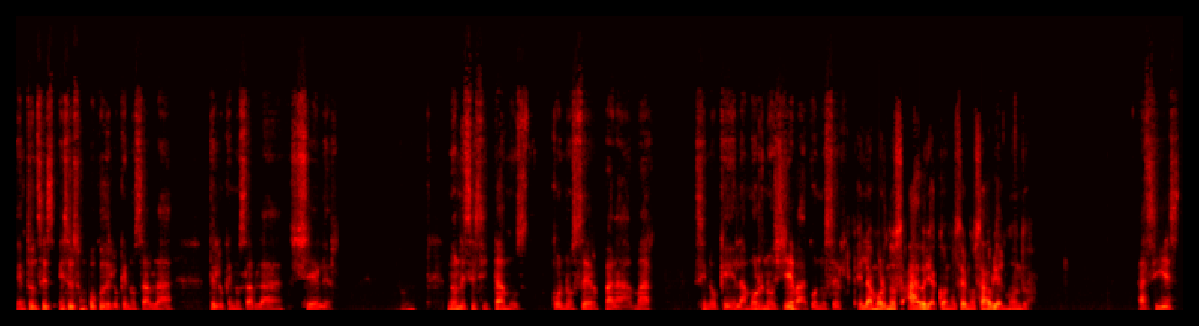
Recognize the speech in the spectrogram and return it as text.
Entonces, eso es un poco de lo que nos habla, de lo que nos habla Scheller. ¿no? no necesitamos conocer para amar, sino que el amor nos lleva a conocer. El amor nos abre a conocer, nos abre al mundo. Así es.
